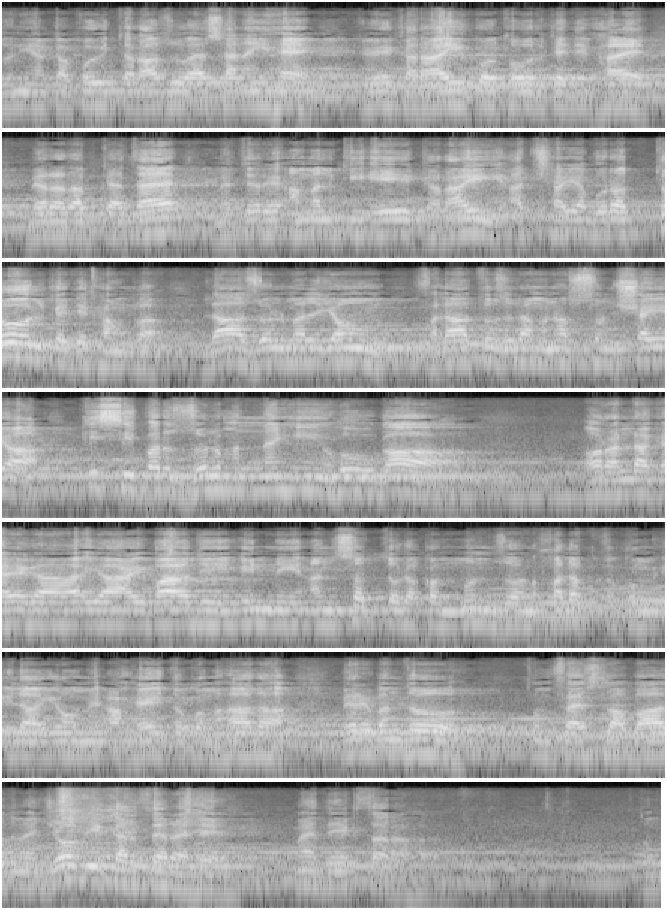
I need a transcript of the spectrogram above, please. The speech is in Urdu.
دنیا کا کوئی ترازو ایسا نہیں ہے جو ایک رائی کو تول کے دکھائے۔ میرا رب کہتا ہے، میں تیرے عمل کی ایک رائی اچھا یا برا، تول کے دکھاؤں گا۔ لا ظلم اليوم، فلا تظلم نفس شیئا۔ کسی پر ظلم نہیں ہوگا۔ اور اللہ کہے گا، یا عبادی، انی انصت لکم منزن خلقتکم الى یوم احیتکم هذا۔ میرے بندو، تم فیصلہ بعد میں جو بھی کرتے رہے، میں دیکھتا رہا۔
